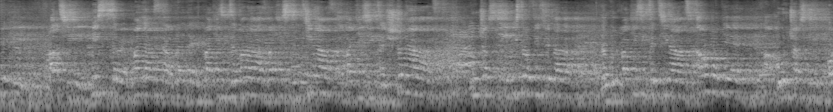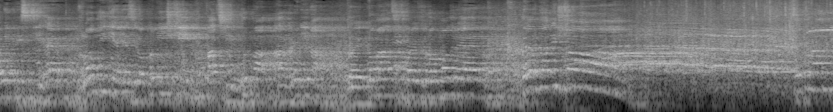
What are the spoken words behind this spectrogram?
republiky patří mistr Maďarska v letech 2012, 2013 a 2014, účastník mistrovství světa roku 2013 v Almodě a účastník olympijských her v Londýně je z jeho koníčky, patří hudba a hrdina. To je domácí projekt modré Bernardištová! Sekundářní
